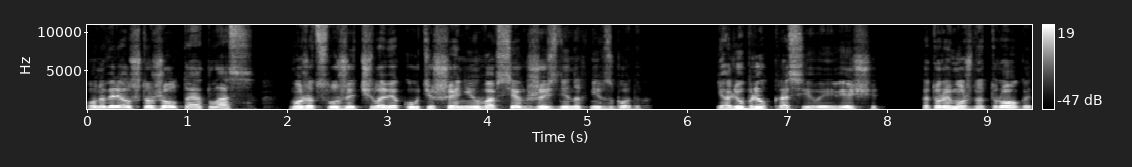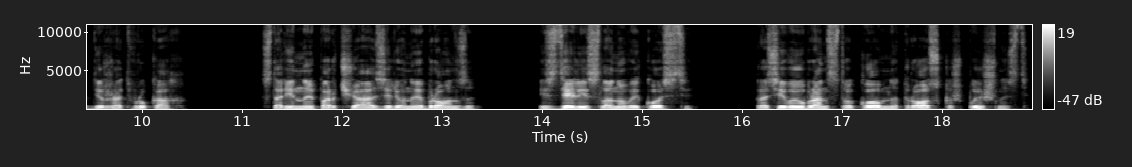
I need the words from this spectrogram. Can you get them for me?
Он уверял, что желтый атлас может служить человеку утешению во всех жизненных невзгодах. Я люблю красивые вещи, которые можно трогать, держать в руках. Старинная парча, зеленая бронза, изделия из слоновой кости, красивое убранство комнат, роскошь, пышность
